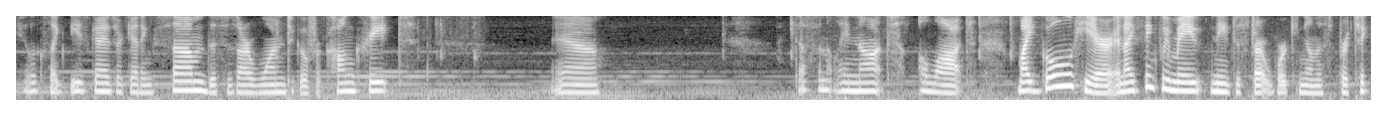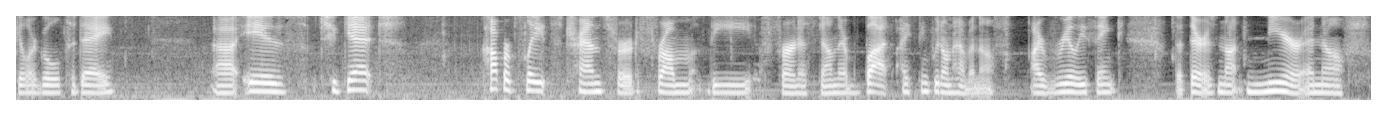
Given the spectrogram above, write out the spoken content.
Okay, looks like these guys are getting some. This is our one to go for concrete. Yeah. Definitely not a lot. My goal here, and I think we may need to start working on this particular goal today, uh, is to get copper plates transferred from the furnace down there, but I think we don't have enough. I really think that there is not near enough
